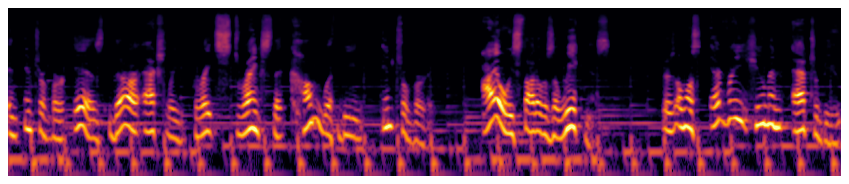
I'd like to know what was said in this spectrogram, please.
an introvert is, there are actually great strengths that come with being introverted. I always thought it was a weakness. There's almost every human attribute.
